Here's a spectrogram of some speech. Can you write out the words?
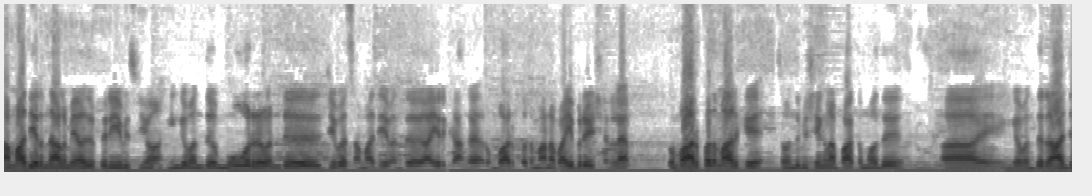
சமாதி இருந்தாலுமே அது பெரிய விஷயம். இங்கே வந்து மூவர் வந்து ஜீவ சமாதி வந்து ஆயிருக்காங்க. ரொம்ப அற்புதமான வைப்ரேஷனில் ரொம்ப அற்புதமாக இருக்குது ஸோ இந்த விஷயங்கள்லாம் பார்க்கும்போது இங்கே வந்து ராஜ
